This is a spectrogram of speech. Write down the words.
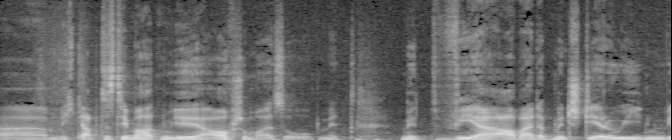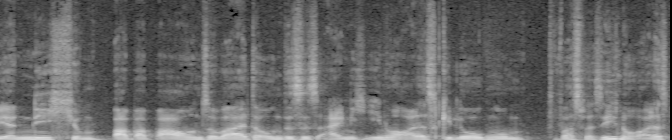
ähm, ich glaube, das Thema hatten wir ja auch schon mal so, mit, mit wer arbeitet mit Steroiden, wer nicht und bababa und so weiter und das ist eigentlich eh nur alles gelogen und was weiß ich noch alles.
